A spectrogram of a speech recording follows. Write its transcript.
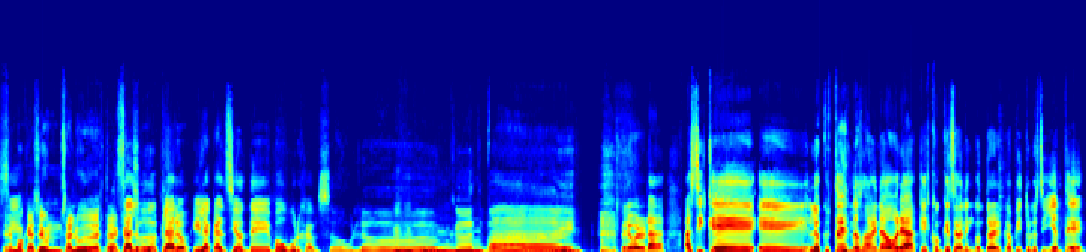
tenemos sí. que hacer un saludo a esta Un casa. saludo, claro. Y la canción de Bo Burham. So long, goodbye. Pero bueno, nada. Así que eh, lo que ustedes no saben ahora, que es con qué se van a encontrar el capítulo siguiente,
